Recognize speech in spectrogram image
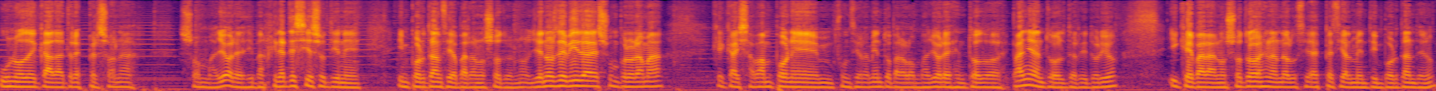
uno de cada tres personas son mayores. Imagínate si eso tiene importancia para nosotros. ¿no? Llenos de Vida es un programa que CaixaBank pone en funcionamiento para los mayores en toda España, en todo el territorio, y que para nosotros en Andalucía es especialmente importante. ¿no?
